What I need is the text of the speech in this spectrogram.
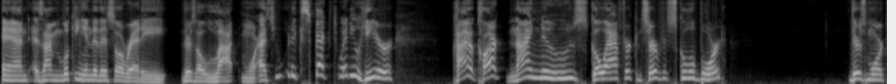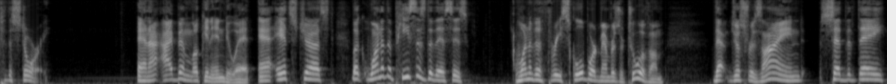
And as I'm looking into this already, there's a lot more, as you would expect when you hear Kyle Clark, Nine News, go after conservative school board. There's more to the story. And I, I've been looking into it, and it's just look. One of the pieces to this is one of the three school board members, or two of them, that just resigned, said that they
